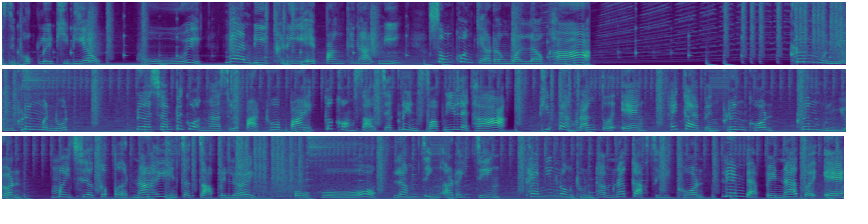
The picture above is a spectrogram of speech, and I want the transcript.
2016 เลยทีเดียว หูย งานดีครีเอทปังขนาดนี้ สมควรแก่รางวัลแล้วค่ะ ครึ่งหุ่นยนต์ครึ่งมนุษย์เรือชั้นไปกว่างานศิลปะทั่วไป ก็ของสาวแจ็คลินฟ็อกนี่แหละค่ะ ที่แปลงร่างตัวเองให้กลายเป็นครึ่งคน ครึ่งหุ่นยนต์ ไม่เชื่อก็เปิดหน้าให้เห็นจะจับไปเลย โอ้โห ล้ำจริงอะไรจริง แถมยังลงทุนทำหน้ากากซิลิโคนเลียนแบบไปหน้าตัวเอง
